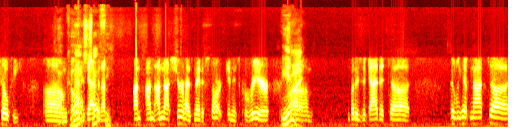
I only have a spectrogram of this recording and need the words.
Cioffi. Um, Oh, cool. Max guy that I'm, I'm, I'm, I'm not sure has made a start in his career. Yeah. Um, but he's a guy that uh, that we have not uh,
